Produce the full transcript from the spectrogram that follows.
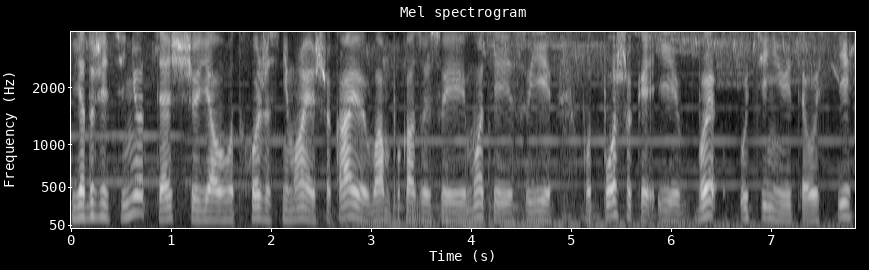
Я дуже ціню те, що я от ходжу, знімаю, шукаю, вам показую свої емоції, свої пошуки, і ви оцінюєте ось ці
